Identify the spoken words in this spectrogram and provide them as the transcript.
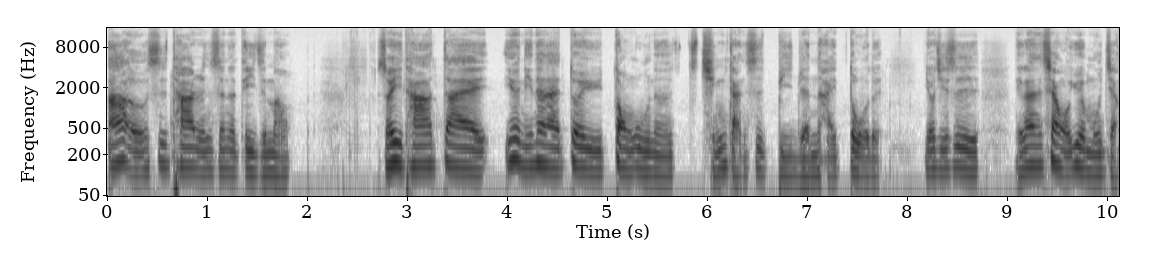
阿鹅是她人生的第一只猫。所以她在，因为林太太对于动物呢，情感是比人还多的，尤其是你看，像我岳母讲，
